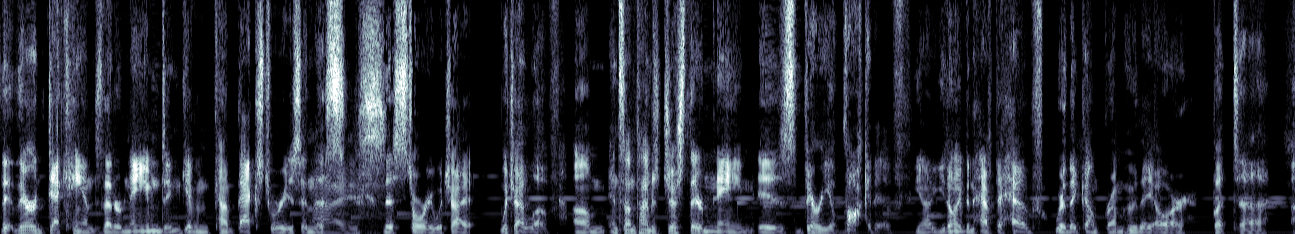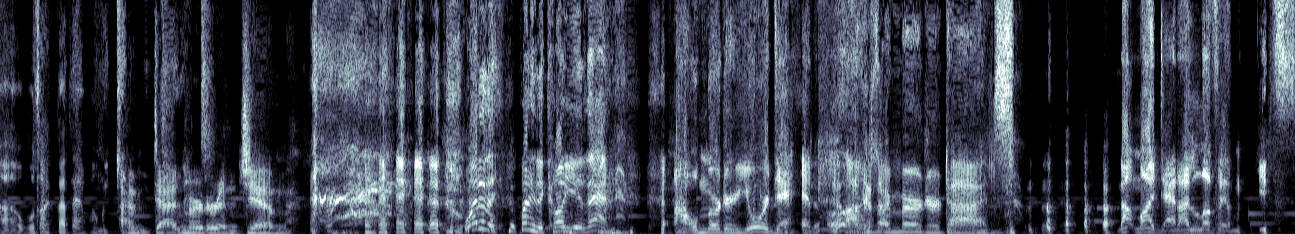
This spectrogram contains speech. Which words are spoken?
th- There are deckhands that are named and given kind of backstories in this Nice. this story, which I which I love. Um, and sometimes just their name is very evocative. You know, you don't even have to have where they come from, who they are. But uh, uh, we'll talk about that when we get. I'm dad to it. murdering Jim. why do they Why do they call you that? I'll murder your dad. Because I murder dads. not my dad. I love him. He's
